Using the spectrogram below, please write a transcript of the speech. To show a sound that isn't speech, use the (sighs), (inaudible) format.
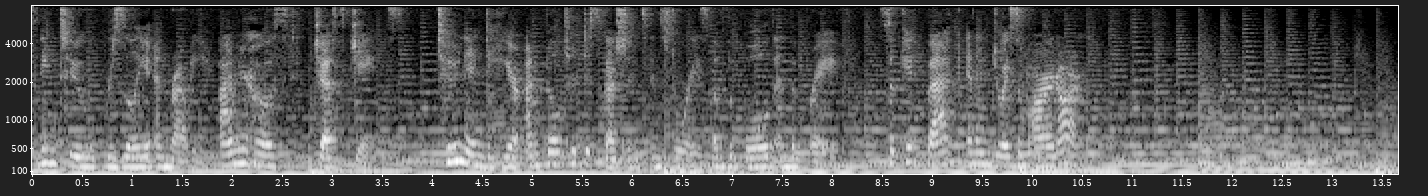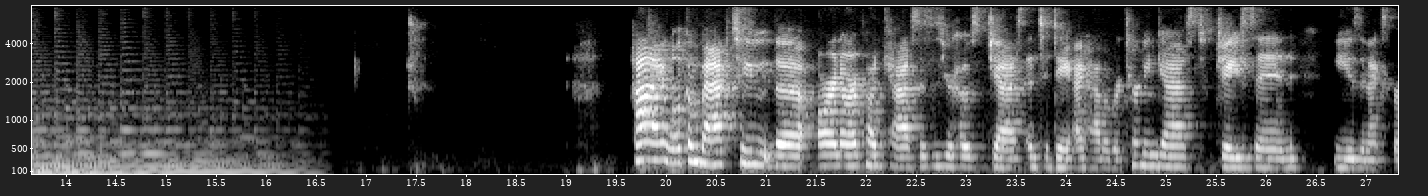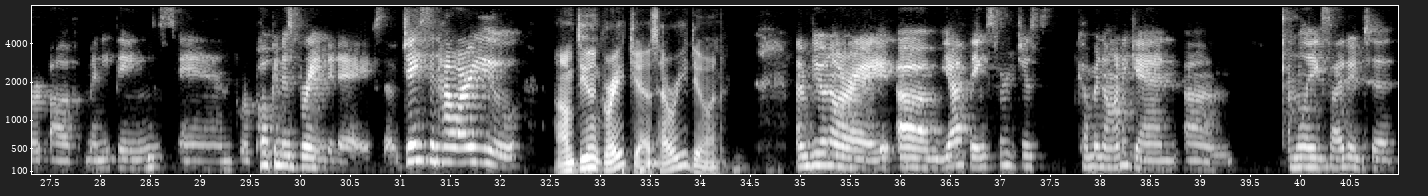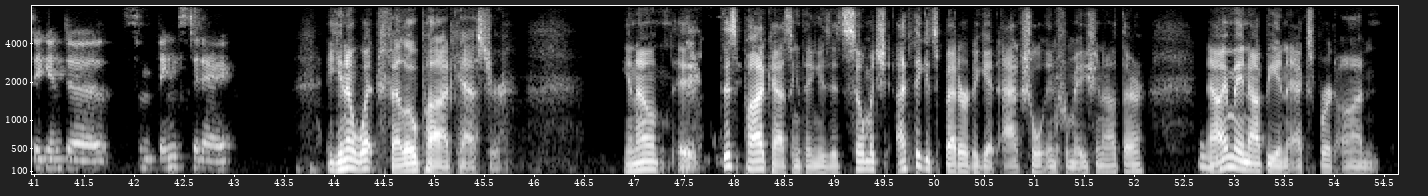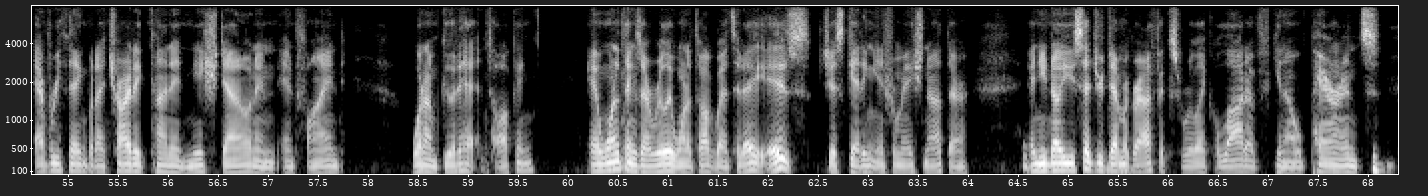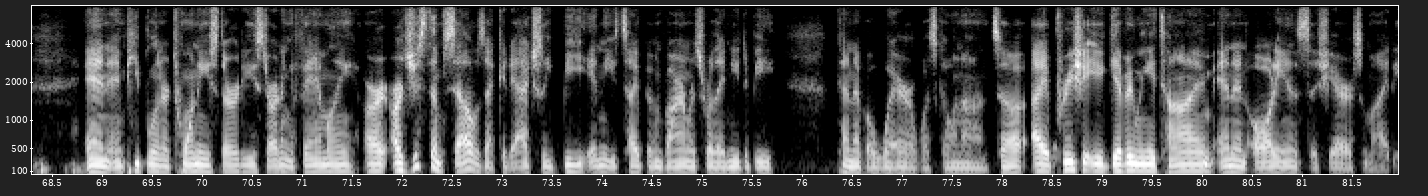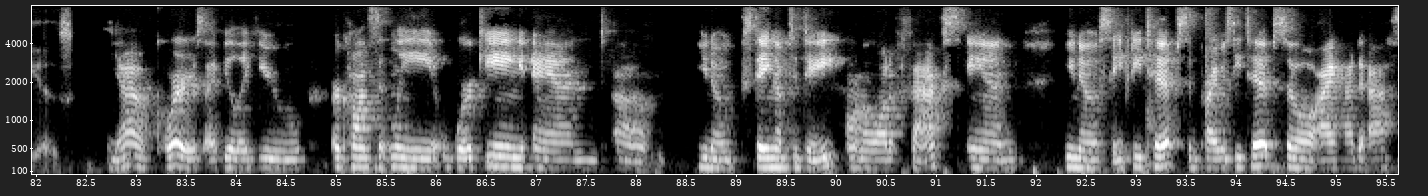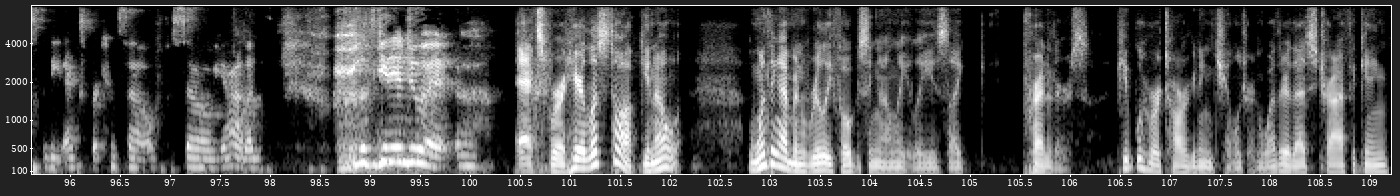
listening to Resilient and Rowdy. I'm your host, Jess James. Tune in to hear unfiltered discussions and stories of the bold and the brave. So kick back and enjoy some R&R. Hi, welcome back to the R&R podcast. This is your host Jess and today I have a returning guest, Jason. He is an expert of many things, and we're poking his brain today. So, Jason, how are you? I'm doing great, Jess. How are you doing? I'm doing all right. Um, yeah, thanks for just coming on again. Um, I'm really excited to dig into some things today. You know what, fellow podcaster? You know, it, this podcasting thing is it's so much. I think it's better to get actual information out there. Mm-hmm. Now, I may not be an expert on everything, but I try to kind of niche down and and find what I'm good at and talking. And one of the things I really want to talk about today is just getting information out there. And you mm-hmm. know, you said your demographics were like a lot of you know parents and and people in their 20s, 30s, starting a family, are are just themselves that could actually be in these type of environments where they need to be kind of aware of what's going on. So I appreciate you giving me time and an audience to share some ideas. Yeah, of course. I feel like you are constantly working and, um, you know, staying up to date on a lot of facts and, you know, safety tips and privacy tips. So I had to ask the expert himself. So yeah, let's (sighs) let's get into it. (sighs) Expert here. Let's talk. You know, one thing I've been really focusing on lately is like predators, people who are targeting children, whether that's trafficking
